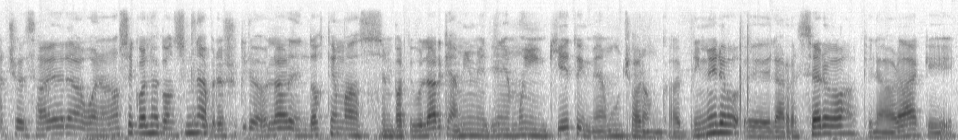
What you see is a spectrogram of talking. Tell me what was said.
Nacho de Saavedra. Bueno, no sé cuál es la consigna, pero yo quiero hablar en dos temas en particular que a mí me tienen muy inquieto y me da mucha bronca. El primero, eh, la reserva, que la verdad que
